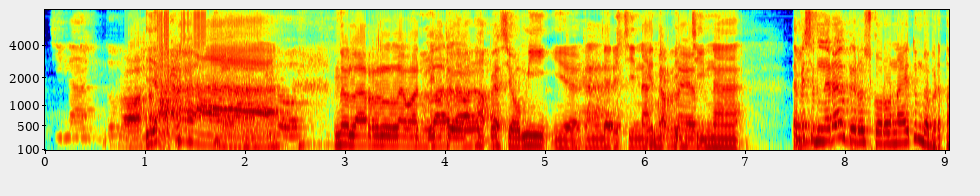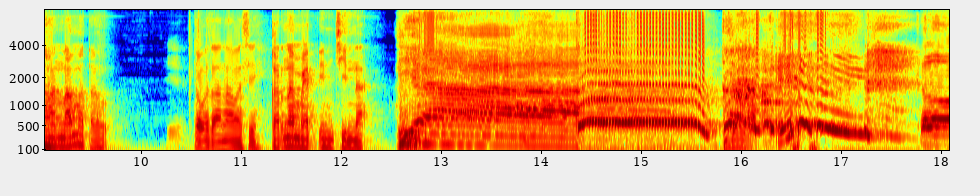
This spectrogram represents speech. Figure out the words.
Cina itu? Oh. Ya. Gitu. nular lewat Keluar itu lewat HP Xiaomi, iya kan dari Cina, made in Internet. Cina. Tapi sebenarnya virus corona itu nggak bertahan lama tau? Gak bertahan lama sih Karena made in Cina. Iya. Kalau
